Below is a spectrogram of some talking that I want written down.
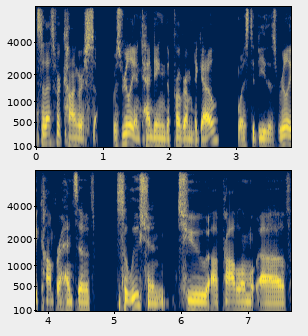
So that's where Congress was really intending the program to go, was to be this really comprehensive solution to a problem of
